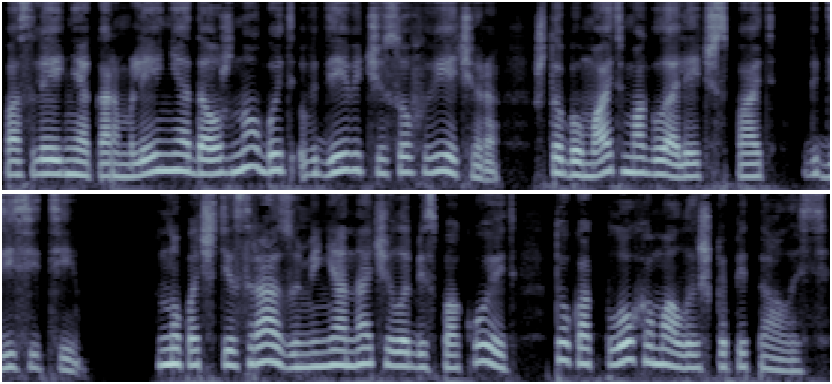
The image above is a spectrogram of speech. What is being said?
Последнее кормление должно быть в 9 часов вечера, чтобы мать могла лечь спать к 10. Но почти сразу меня начало беспокоить то, как плохо малышка питалась.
